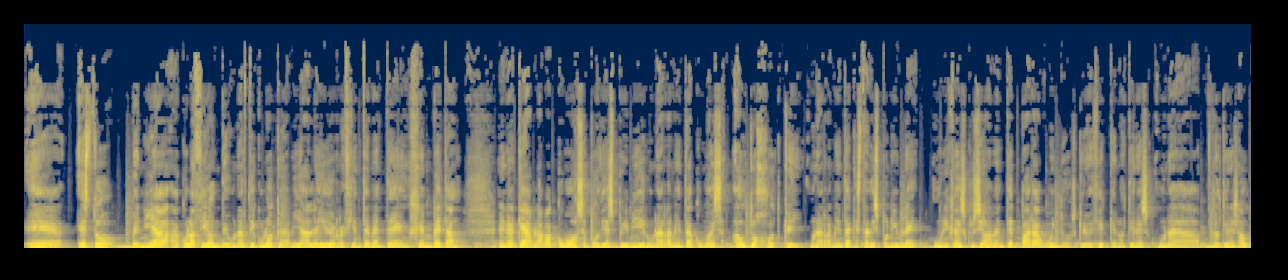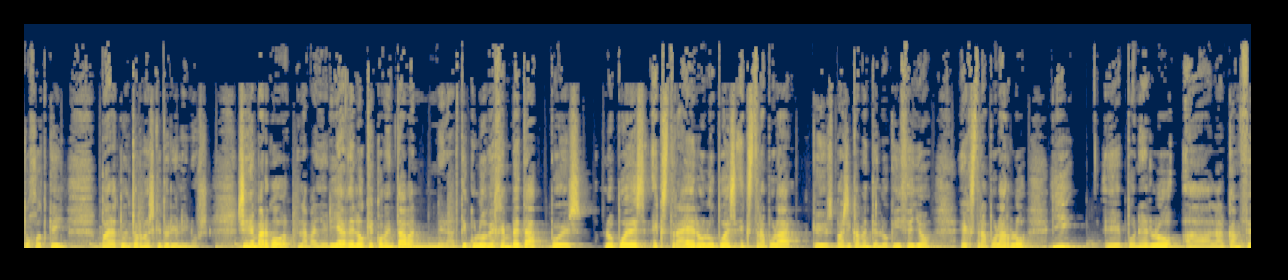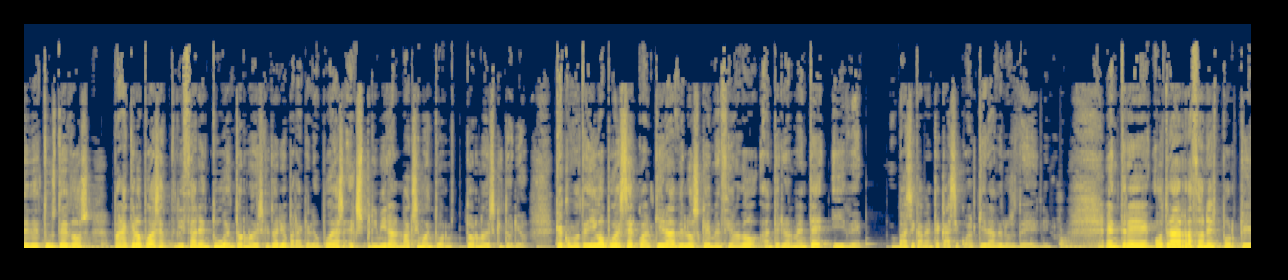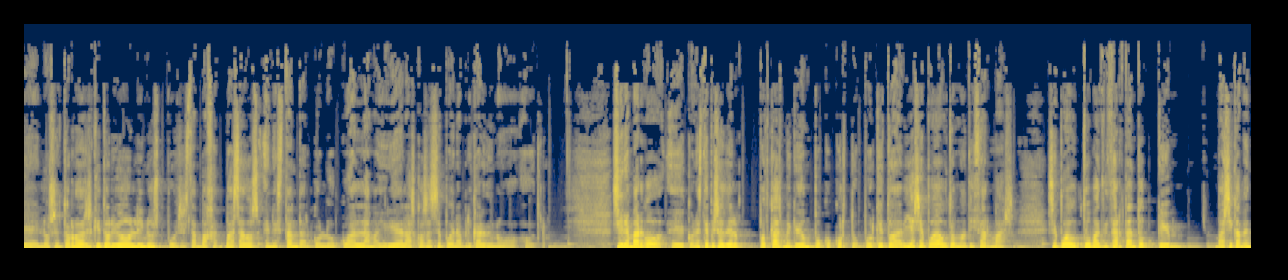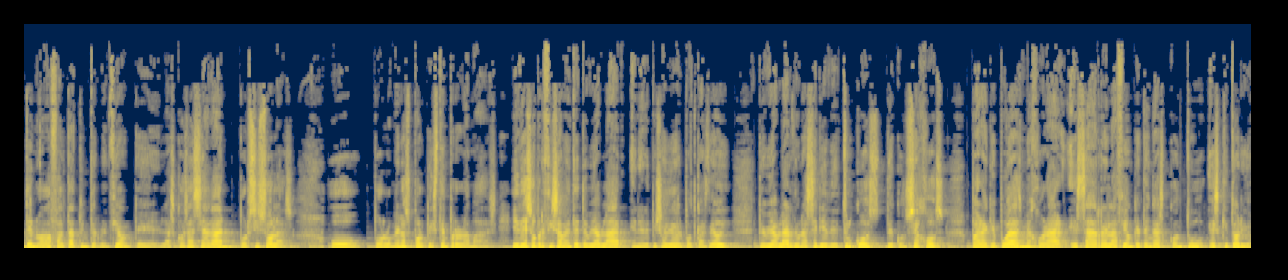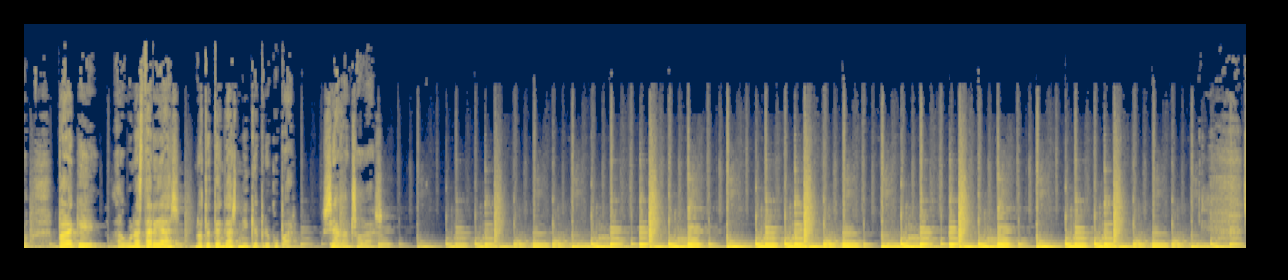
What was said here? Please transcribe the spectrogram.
Eh, esto venía a colación de un artículo que había leído recientemente en Gen Beta, en el que hablaba cómo se podía exprimir una herramienta como es Auto Hotkey, una herramienta que está disponible única y exclusivamente para Windows. Quiere decir que no tienes una no tienes Auto Hotkey para tu entorno de escritorio Linux. Sin embargo, la mayoría de lo que comentaban en el artículo de Gen Beta, pues lo puedes extraer o lo puedes extrapolar, que es básicamente lo que hice yo, extrapolarlo y eh, ponerlo al alcance de tus dedos para que lo puedas utilizar en tu entorno de escritorio, para que lo puedas exprimir al máximo en tu entorno de escritorio. Que como te digo, puede ser cualquiera de los que he mencionado anteriormente y de básicamente casi cualquiera de los de Linux. Entre otras razones porque los entornos de escritorio Linux pues están basados en estándar, con lo cual la mayoría de las cosas se pueden aplicar de uno a otro. Sin embargo, eh, con este episodio del podcast me quedé un poco corto, porque todavía se puede automatizar más. Se puede automatizar tanto que básicamente no haga falta tu intervención, que las cosas se hagan por sí solas, o por lo menos porque estén programadas. Y de eso precisamente te voy a hablar en el episodio del podcast de hoy. Te voy a hablar de una serie de trucos, de consejos, para que puedas mejorar esa relación que tengas con tu escritorio, para que algunas tareas no te tengas ni que preocupar, se hagan solas.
